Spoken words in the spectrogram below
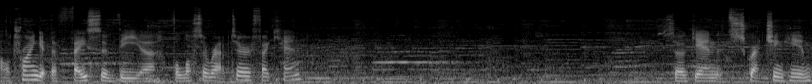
I'll try and get the face of the uh, Velociraptor if I can. So again, it's scratching him.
